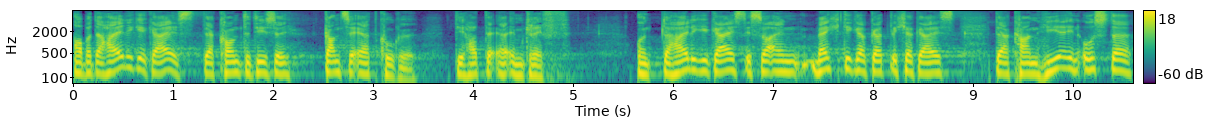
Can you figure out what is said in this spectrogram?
Aber der Heilige Geist, der konnte diese ganze Erdkugel, die hatte er im Griff. Und der Heilige Geist ist so ein mächtiger göttlicher Geist, der kann hier in Uster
